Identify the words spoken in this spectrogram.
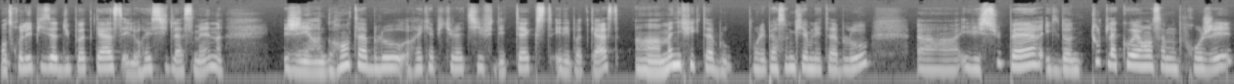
entre l'épisode du podcast et le récit de la semaine, j'ai un grand tableau récapitulatif des textes et des podcasts, un magnifique tableau pour les personnes qui aiment les tableaux. Euh, il est super, il donne toute la cohérence à mon projet.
